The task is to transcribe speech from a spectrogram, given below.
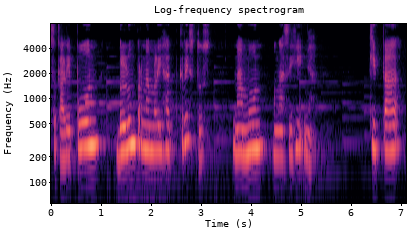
Sekalipun belum pernah melihat Kristus, namun mengasihinya. Kita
